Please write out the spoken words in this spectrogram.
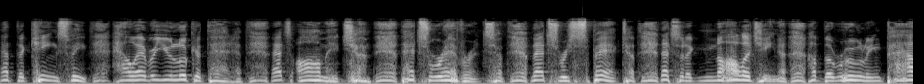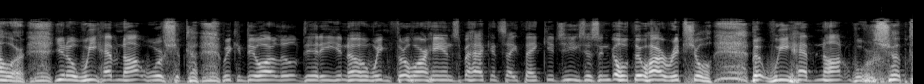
at the king's feet. However, you look at that, that's homage, that's reverence, that's respect, that's an acknowledging of the ruling power. You know, we have not worshiped. We can do our little ditty, you know, we can throw our hands back and say, Thank you, Jesus, and go through our ritual, but we have not worshiped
